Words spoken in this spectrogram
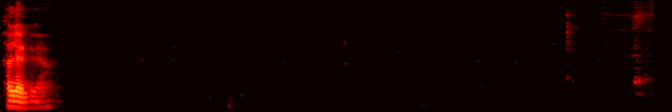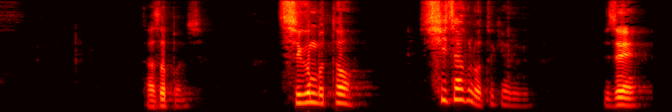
할렐루야. 다섯 번째. 지금부터 시작을 어떻게 해야 돼요? 이제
